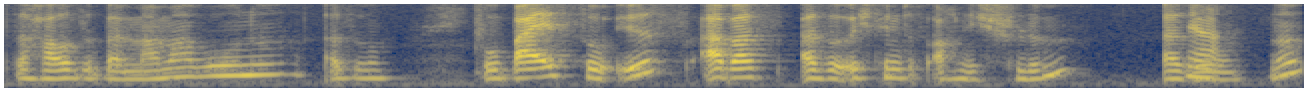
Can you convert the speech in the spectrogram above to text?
zu Hause bei Mama wohne. Also, wobei es so ist, aber es, also ich finde es auch nicht schlimm. Also, ja. ne?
